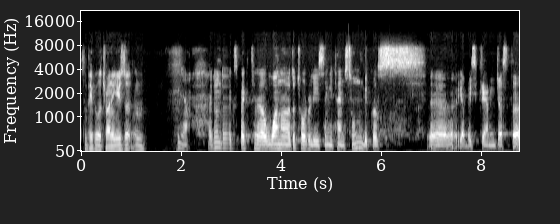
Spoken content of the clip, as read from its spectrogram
some people are trying to use it, and Yeah, I don't expect uh, one uh, tutorial release anytime soon because, yeah, basically I'm just uh,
